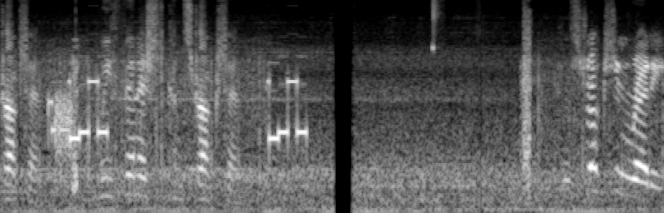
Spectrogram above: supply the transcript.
construction. We finished construction. Construction ready.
